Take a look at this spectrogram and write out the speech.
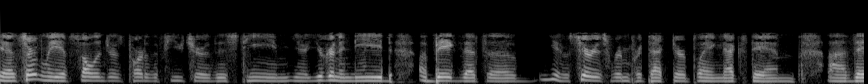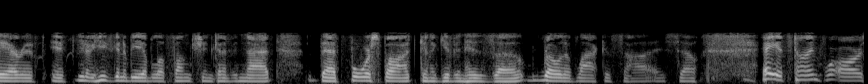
Yeah, certainly. If Sullinger is part of the future of this team, you know you're going to need a big that's a you know serious rim protector playing next to him uh, there. If if you know he's going to be able to function kind of in that that four spot, kind of given his uh, relative lack of size. So, hey, it's time for our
